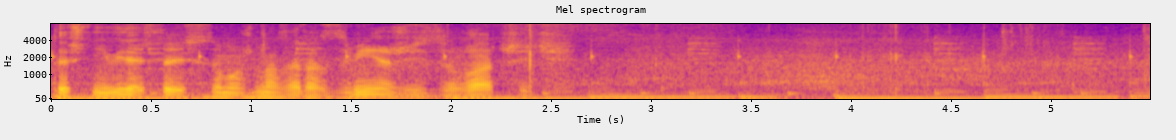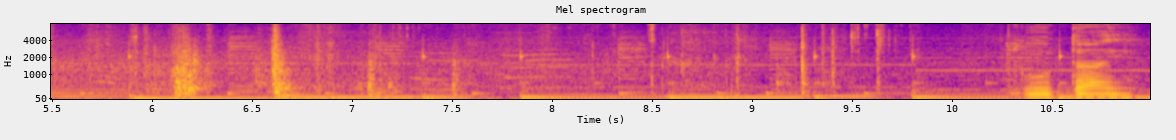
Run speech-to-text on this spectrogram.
też nie widać, to jest to można zaraz zmierzyć, zobaczyć. Tutaj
